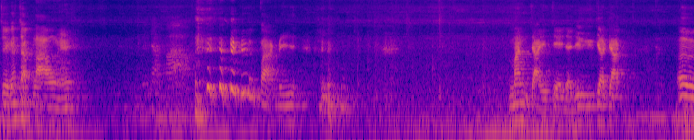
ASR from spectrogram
เจก็จับราวไงจะจับป้าปากดี มั่นใจเจอย่ายึกยึกยักยักเออ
